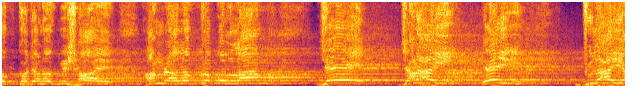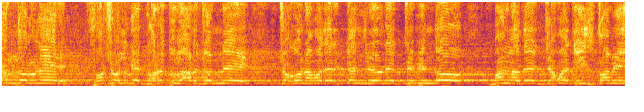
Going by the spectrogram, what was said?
দুঃখজনক বিষয়, আমরা লক্ষ্য করলাম যে যারাই এই জুলাই আন্দোলনের ফসলকে ঘরে তোলার জন্যে যখন আমাদের কেন্দ্রীয় নেতৃবৃন্দ বাংলাদেশ জামায়াতে ইসলামী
